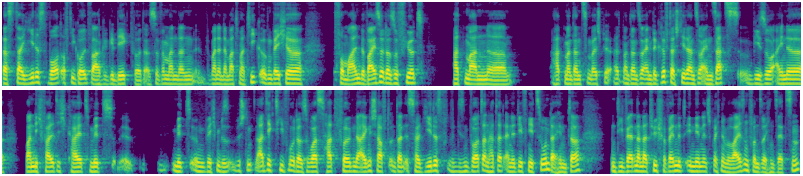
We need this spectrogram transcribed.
dass da jedes Wort auf die Goldwaage gelegt wird. Also wenn man dann, wenn man in der Mathematik irgendwelche formalen Beweise oder so führt, hat man, äh, hat man dann zum Beispiel, hat man dann so einen Begriff, da steht dann so ein Satz, wie so eine Mannigfaltigkeit mit, äh, mit irgendwelchen bestimmten Adjektiven oder sowas hat folgende Eigenschaft und dann ist halt jedes von diesen Wörtern hat halt eine Definition dahinter und die werden dann natürlich verwendet in den entsprechenden Beweisen von solchen Sätzen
